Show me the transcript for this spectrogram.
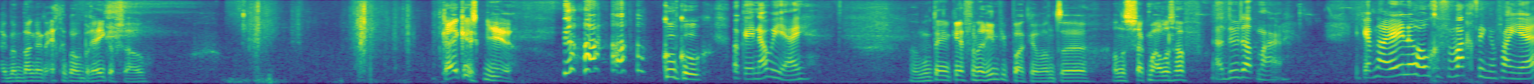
ik ben bang dat ik echt ook wel breek of zo. Kijk eens hier. Koekoek. Oké, nou ben jij. Dan moet ik denk ik even een riempje pakken, want eh, anders zak me alles af. Nou, doe dat maar. Ik heb nou hele hoge verwachtingen van je, hè?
